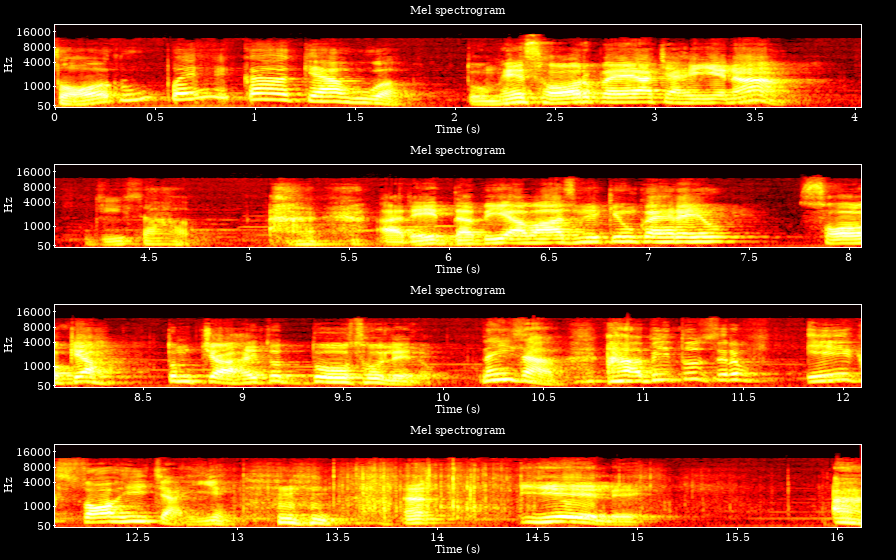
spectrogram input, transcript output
सौ रुपए का क्या हुआ? तुम्हें सौ रुपया चाहिए ना? जी साहब। अरे दबी आवाज़ में क्यों कह रहे हो? सौ क्या? तुम चाहे तो दो सौ ले लो। नहीं साहब अभी तो सिर्फ़ एक सौ ही चाहिए। ये ले। आ,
